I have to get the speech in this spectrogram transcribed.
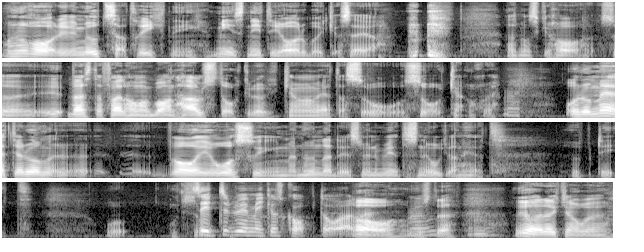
och en radie i motsatt riktning. Minst 90 grader brukar jag säga. att man ska ha. Så I värsta fall har man bara en halvstock och då kan man mäta så och så kanske. Mm. Och då mäter jag då med- varje årsring med en hundradels millimeters noggrannhet upp dit. Och, och Sitter du i mikroskop då? Eller? Ja, just det. Mm. gör det kanske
